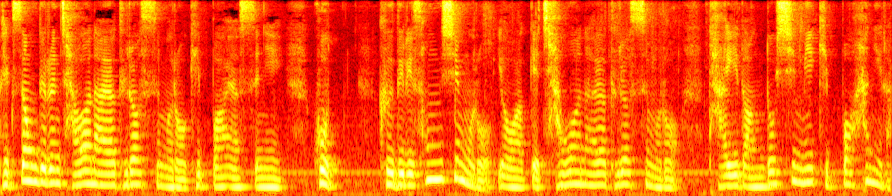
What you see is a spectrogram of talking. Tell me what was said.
백성들은 자원하여 들었으므로 기뻐하였으니 곧 그들이 성심으로 여호와께 자원하여 드렸으므로 다윗 왕도 심히 기뻐하니라.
